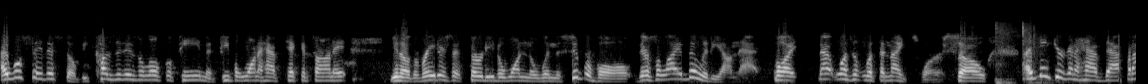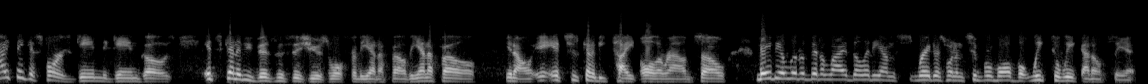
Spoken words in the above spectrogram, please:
I will say this, though, because it is a local team and people want to have tickets on it, you know, the Raiders at 30 to 1 to win the Super Bowl, there's a liability on that. But that wasn't what the Knights were. So I think you're going to have that. But I think as far as game to game goes, it's going to be business as usual for the NFL. The NFL, you know, it's just going to be tight all around. So maybe a little bit of liability on the Raiders winning the Super Bowl, but week to week, I don't see it.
